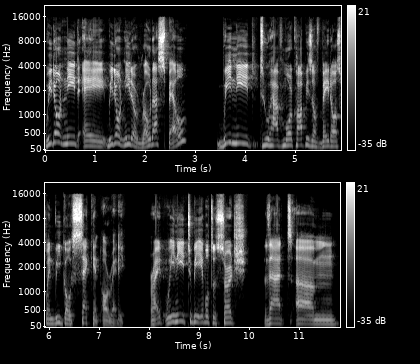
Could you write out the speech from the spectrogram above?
we don't need a we don't need a Rota spell. We need to have more copies of Veidos when we go second already. Right? We need to be able to search that um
